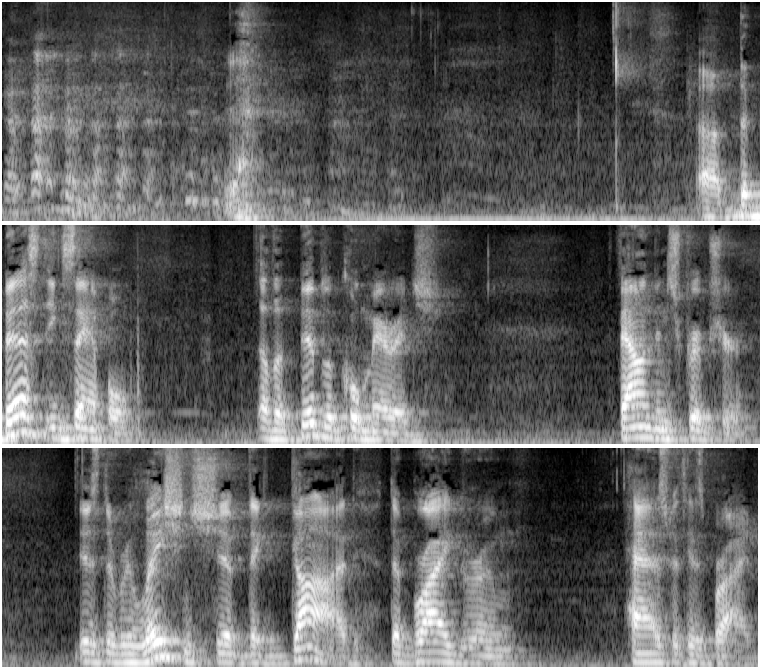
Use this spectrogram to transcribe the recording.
yeah. Uh, the best example of a biblical marriage found in Scripture is the relationship that God, the bridegroom, has with his bride.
